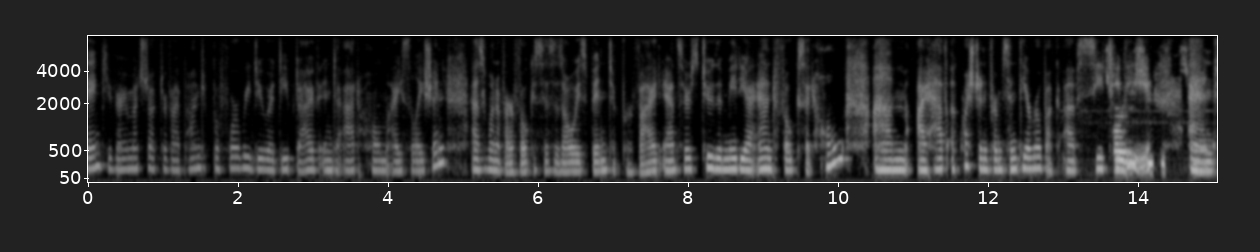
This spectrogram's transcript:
Thank you very much, Dr. Vipond. Before we do a deep dive into at home isolation, as one of our focuses has always been to provide answers to the media and folks at home, um, I have a question from Cynthia Roebuck of CTV and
